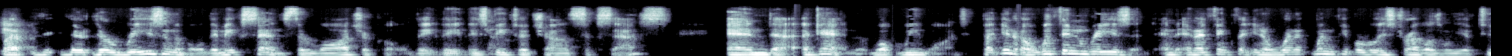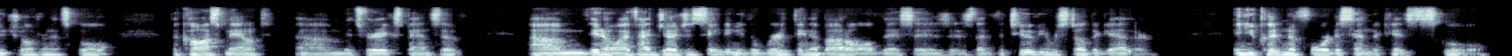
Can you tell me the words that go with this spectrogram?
but yeah. they're, they're reasonable. They make sense. They're logical. They, they, they speak to a child's success. And uh, again what we want. But you know within reason. And, and i think that you know when, when people really struggle is when you have two children at school the cost mount um, it's very expensive. Um, you know i've had judges say to me the weird thing about all of this is is that if the two of you were still together and you couldn't afford to send the kids to school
